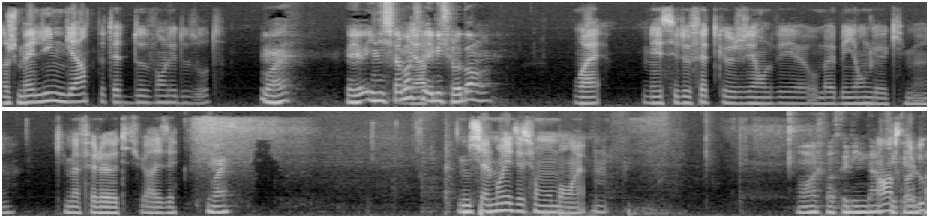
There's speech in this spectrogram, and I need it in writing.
je mets Lingard peut-être devant les deux autres. Ouais. Et initialement, tu l'avais mis sur le banc. Hein. Ouais, mais c'est le fait que j'ai enlevé euh, Aubameyang qui me qui m'a fait le titulariser. Ouais. Initialement, il était sur mon banc. Ouais. Je pense que Lingard entre, Luke,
